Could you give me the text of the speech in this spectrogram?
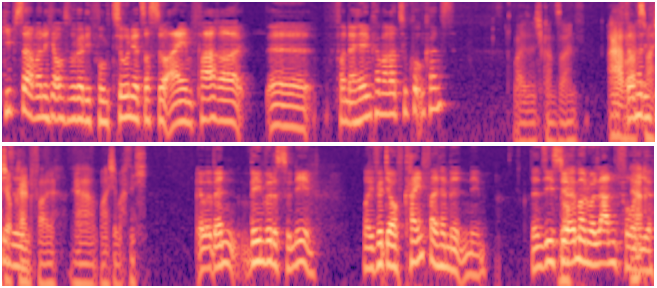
gibt's da aber nicht auch sogar die Funktion jetzt, dass du einem Fahrer äh, von der Helmkamera zugucken kannst? Weiß nicht, kann sein. Aber glaub, das mache ich auf keinen Fall. Ja, mache ich aber nicht. Ja, aber wenn, wen würdest du nehmen? Weil ich würde ja auf keinen Fall Hamilton nehmen. Dann siehst du ja immer nur Land vor ja. dir.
